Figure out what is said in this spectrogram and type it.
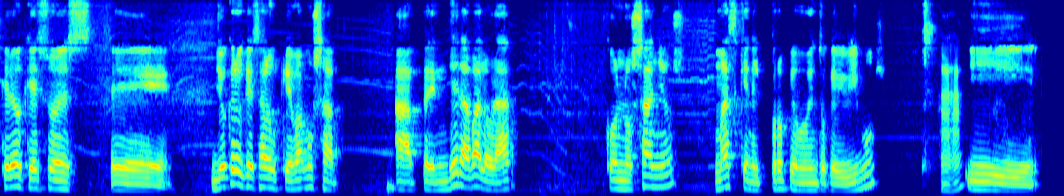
creo que eso es. eh, yo creo que es algo que vamos a, a aprender a valorar con los años, más que en el propio momento que vivimos. Ujú. Y,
